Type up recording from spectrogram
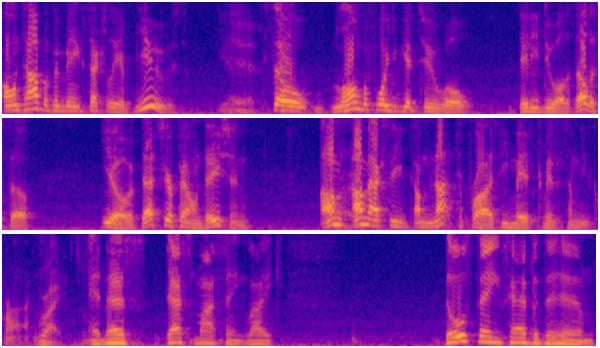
on top of him being sexually abused. Yeah. So long before you get to, well, did he do all this other stuff? You know, if that's your foundation, I'm Right. I'm actually I'm not surprised he may have committed some of these crimes. Right. And that's that's my thing. Like those things happened to him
